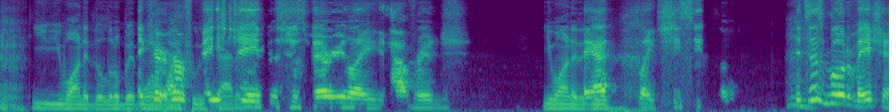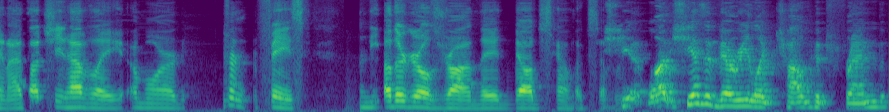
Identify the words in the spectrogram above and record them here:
You you wanted a little bit Like more her, her waifu face status. shape is just very like average. You wanted Like, to I, like she seems. It's his motivation. I thought she'd have like a more different face. And the other girls drawn, they, they all just kind of look similar. She well, she has a very like childhood friend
